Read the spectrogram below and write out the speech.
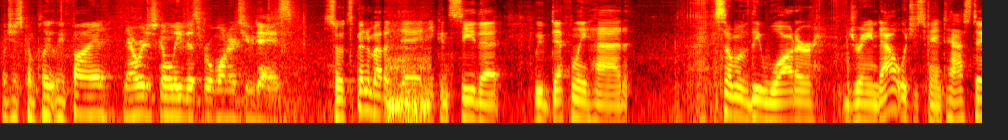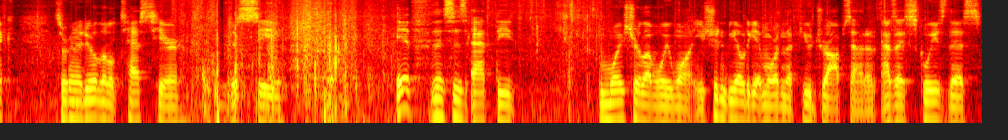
which is completely fine. Now we're just gonna leave this for one or two days. So it's been about a day and you can see that we've definitely had some of the water drained out, which is fantastic. So we're gonna do a little test here and just see if this is at the moisture level we want. You shouldn't be able to get more than a few drops out. And as I squeeze this,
